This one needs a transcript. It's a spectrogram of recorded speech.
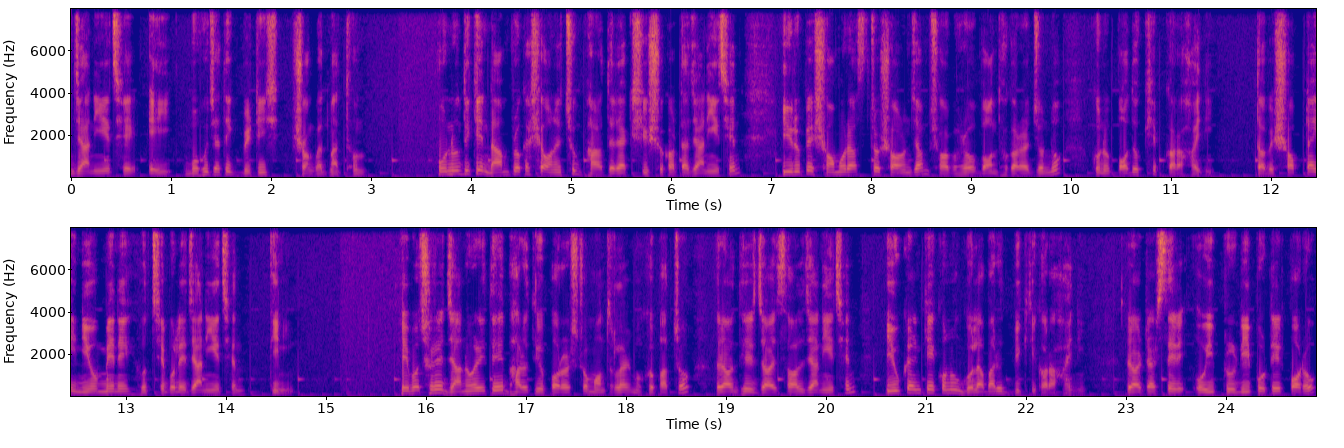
জানিয়েছে এই বহুজাতিক ব্রিটিশ সংবাদ মাধ্যম। অন্যদিকে নাম প্রকাশে অনিচ্ছুক ভারতের এক শীর্ষকর্তা জানিয়েছেন ইউরোপে সমরাস্ত্র সরঞ্জাম সরবরাহ বন্ধ করার জন্য কোনো পদক্ষেপ করা হয়নি। তবে সবটাই নিয়ম মেনে হচ্ছে বলে জানিয়েছেন তিনি। এবছরের জানুয়ারিতে ভারতীয় পররাষ্ট্র মন্ত্রণালয়ের মুখপাত্র রণধীর জয়সওয়াল জানিয়েছেন, ইউক্রেনকে কোনো গোলাবারুদ বিক্রি করা হয়নি। রয়টার্সের ওই প্র- রিপোর্টের পরও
